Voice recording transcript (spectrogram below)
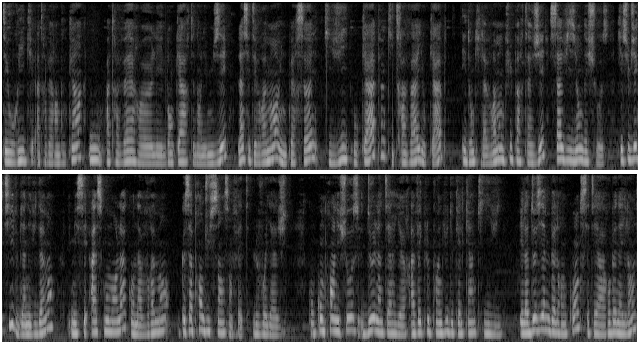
théorique à travers un bouquin ou à travers euh, les pancartes dans les musées. Là, c'était vraiment une personne qui vit au Cap, qui travaille au Cap Et donc il a vraiment pu partager sa vision des choses, qui est subjective bien évidemment, mais c'est à ce moment-là qu'on a vraiment que ça prend du sens en fait, le voyage, qu'on comprend les choses de l'intérieur avec le point de vue de quelqu'un qui y vit. Et la deuxième belle rencontre, c'était à Robben Island,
